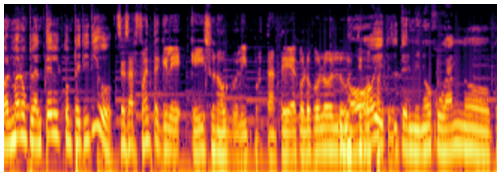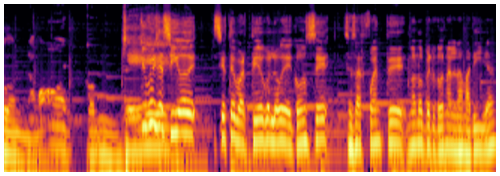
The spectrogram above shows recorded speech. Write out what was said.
para armar un plantel competitivo. César Fuente que, le, que hizo un gol importante a Colo Colo en los No, últimos y, partidos. y terminó jugando con amor, con... Sí. ¿Qué hubiese sido de- si este partido con lo de Conce, César Fuente no lo perdonan la amarilla?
